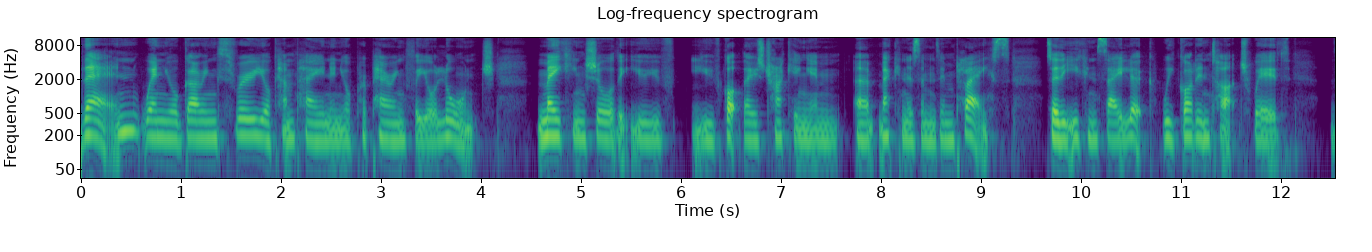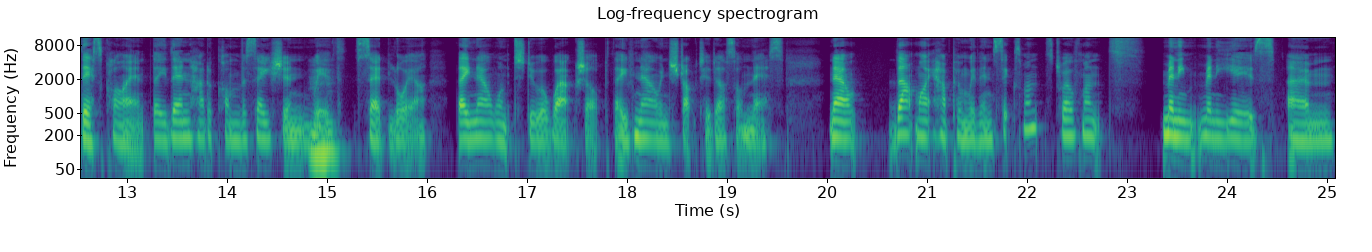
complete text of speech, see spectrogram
then when you're going through your campaign and you're preparing for your launch, making sure that you've you've got those tracking in uh, mechanisms in place so that you can say, look, we got in touch with this client. They then had a conversation mm-hmm. with said lawyer. They now want to do a workshop. They've now instructed us on this. Now, that might happen within six months, 12 months, many, many years um,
